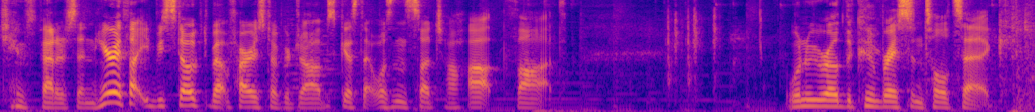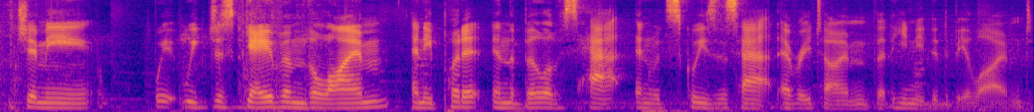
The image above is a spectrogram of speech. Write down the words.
James Patterson. Here I thought you'd be stoked about Firestoker jobs. Guess that wasn't such a hot thought. When we rode the Cumbres and Toltec, Jimmy, we, we just gave him the lime and he put it in the bill of his hat and would squeeze his hat every time that he needed to be limed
